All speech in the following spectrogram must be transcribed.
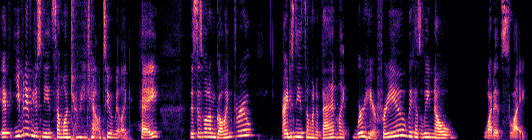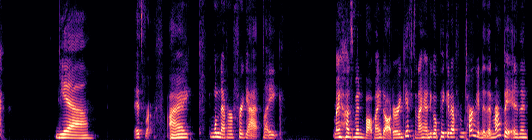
if even if you just need someone to reach out to and be like, "Hey, this is what I'm going through. I just need someone to vent." Like, we're here for you because we know what it's like Yeah. it's rough. I will never forget. Like, my husband bought my daughter a gift, and I had to go pick it up from Target and then wrap it, and then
